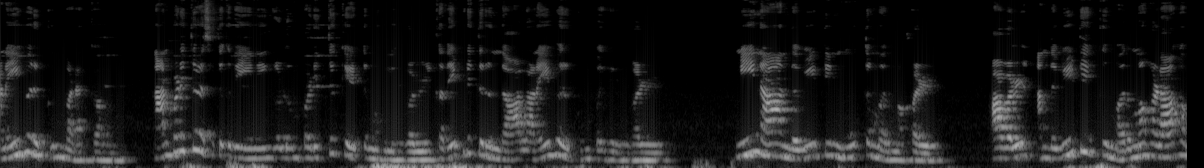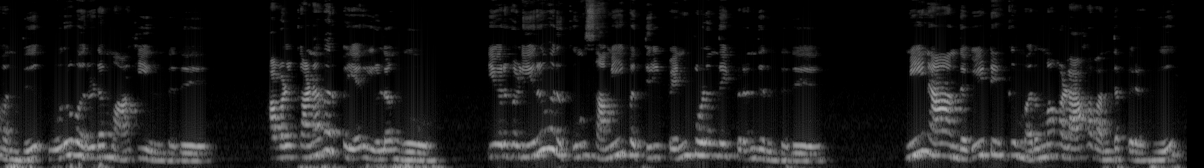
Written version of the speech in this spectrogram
அனைவருக்கும் வணக்கம். நான் படித்த ரசித்த கதையை நீங்களும் படித்து கேட்டு மகிழுங்கள். கதை பிடித்திருந்தால் அனைவருக்கும் பகிருங்கள். மீனா அந்த வீட்டின் மூத்த மருமகள். அவள் அந்த வீட்டிற்கு மருமகளாக வந்து ஒரு வருடம் ஆகியிருந்தது. அவள் கணவர் பெயர் இளங்கோ. இவர்கள் இருவருக்கும் சமீபத்தில் பெண் குழந்தை பிறந்திருந்தது. மீனா அந்த வீட்டிற்கு மருமகளாக வந்த பிறகு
